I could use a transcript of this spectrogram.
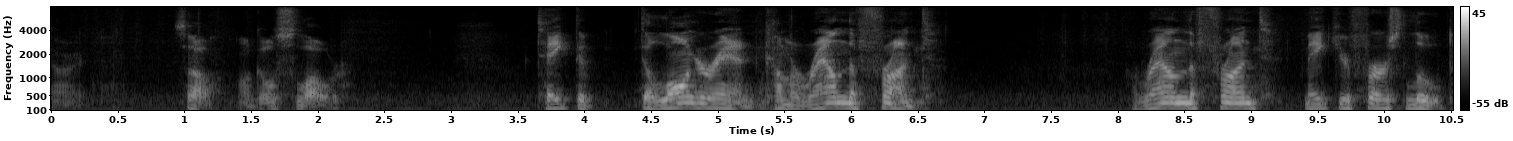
All right. So I'll go slower. Take the, the longer end, come around the front. Around the front, make your first loop.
